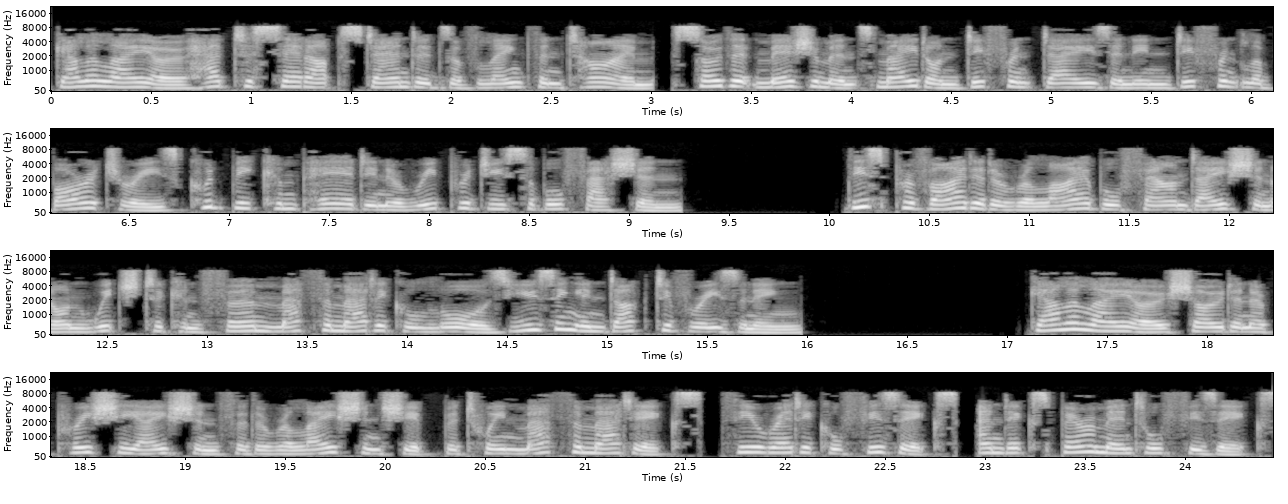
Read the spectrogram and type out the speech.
Galileo had to set up standards of length and time, so that measurements made on different days and in different laboratories could be compared in a reproducible fashion. This provided a reliable foundation on which to confirm mathematical laws using inductive reasoning. Galileo showed an appreciation for the relationship between mathematics, theoretical physics, and experimental physics.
